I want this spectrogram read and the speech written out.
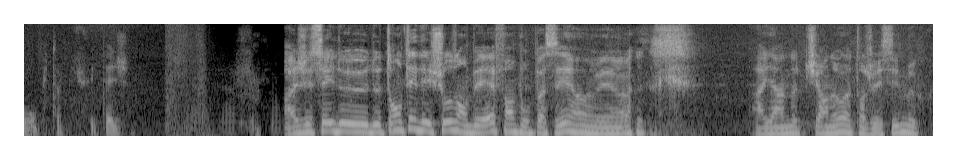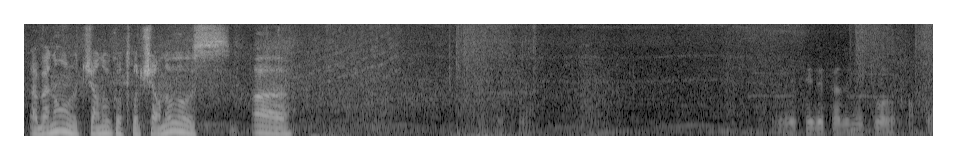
Oh putain, tu fais tège. Ah, j'essaye de, de tenter des choses en BF hein, pour passer, hein, mais. euh, Ah, il y a un autre Tcherno, attends, je vais essayer de me. Ah bah non, le Tcherno contre Tcherno, c'est pas. Je vais essayer de faire demi-tour l'autre en fait.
